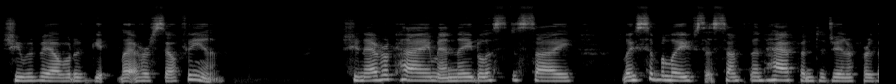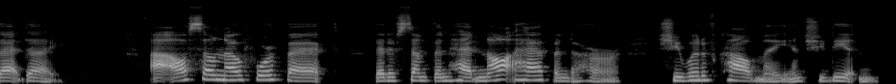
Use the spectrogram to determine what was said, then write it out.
she would be able to get, let herself in. She never came, and needless to say, Lisa believes that something happened to Jennifer that day. I also know for a fact that if something had not happened to her, she would have called me, and she didn't.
